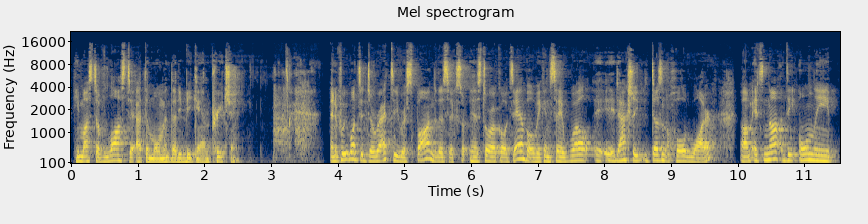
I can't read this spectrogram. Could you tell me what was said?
He must have lost it at the moment that he began preaching. And if we want to directly respond to this historical example, we can say, well, it actually doesn't hold water. Um, it's not the only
